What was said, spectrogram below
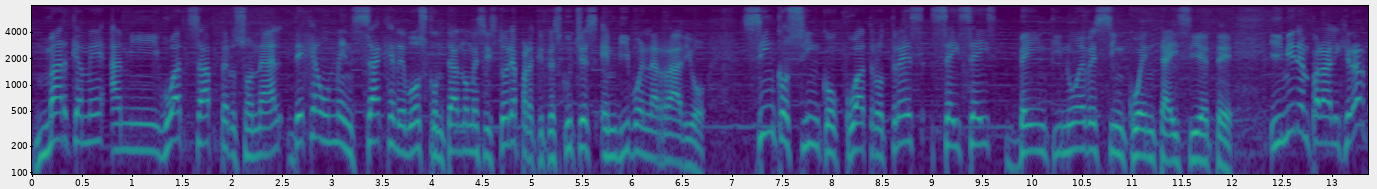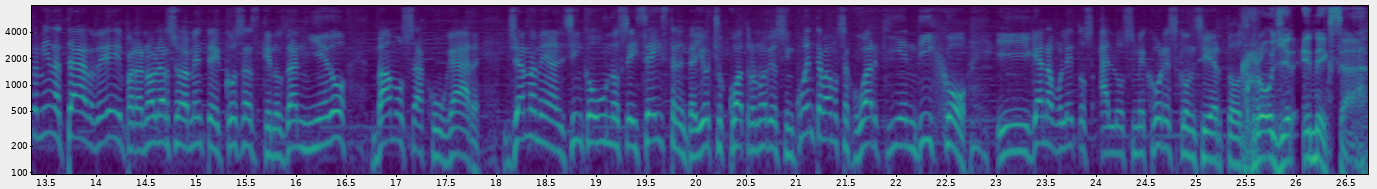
márcame a mi WhatsApp personal, deja un mensaje de voz contándome esa historia para que te escuches en vivo en la radio. 5543-662957. Y miren, para aligerar también la tarde, para no hablar solamente de cosas que nos dan miedo, vamos a jugar. Llámame al 5166-384950. Vamos a jugar quién dijo y gana boletos a los mejores conciertos. Roger en Exa.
